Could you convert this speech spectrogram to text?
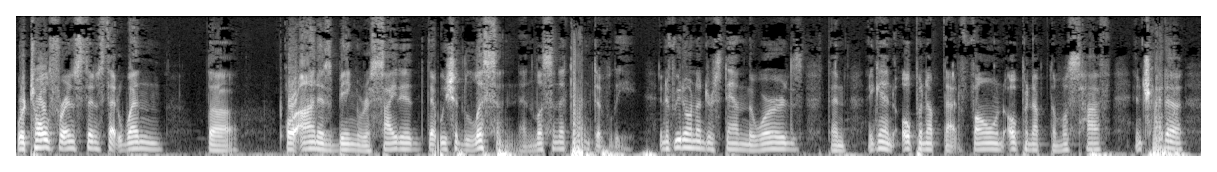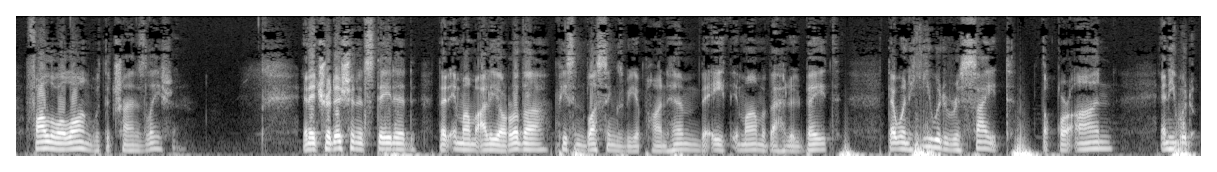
We're told, for instance, that when the Quran is being recited, that we should listen and listen attentively. And if we don't understand the words, then again, open up that phone, open up the Mus'haf, and try to follow along with the translation. In a tradition, it's stated that Imam Ali al-Rida, peace and blessings be upon him, the eighth Imam of Ahlul Bayt, that when he would recite the Quran and he would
